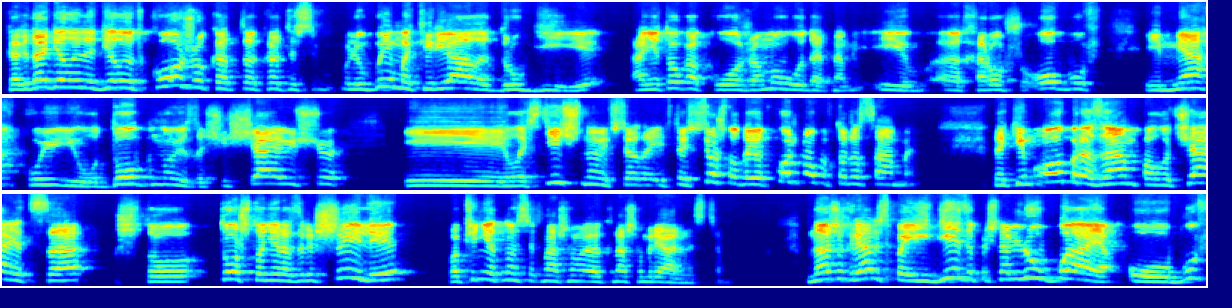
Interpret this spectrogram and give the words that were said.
Когда делают, делают кожу, то есть любые материалы другие, а не только кожа, могут дать нам и э, хорошую обувь, и мягкую, и удобную, и защищающую, и эластичную, и все, и, то есть все, что дает кожаная обувь, то же самое. Таким образом, получается, что то, что они разрешили, вообще не относится к нашим, к нашим реальностям. В наших реальностях, по идее, запрещена любая обувь,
